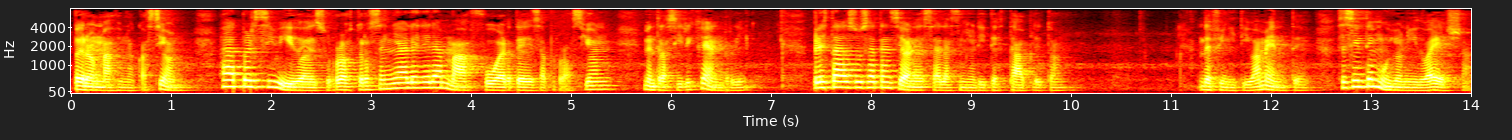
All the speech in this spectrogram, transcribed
pero en más de una ocasión ha percibido en su rostro señales de la más fuerte desaprobación, mientras Sir Henry prestaba sus atenciones a la señorita Stapleton. Definitivamente, se siente muy unido a ella,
